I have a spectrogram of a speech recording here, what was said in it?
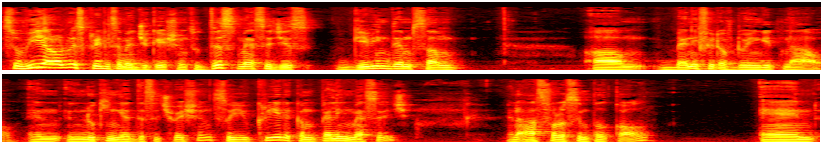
so we are always creating some education. So this message is giving them some um, benefit of doing it now and, and looking at the situation. So you create a compelling message and ask for a simple call. And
